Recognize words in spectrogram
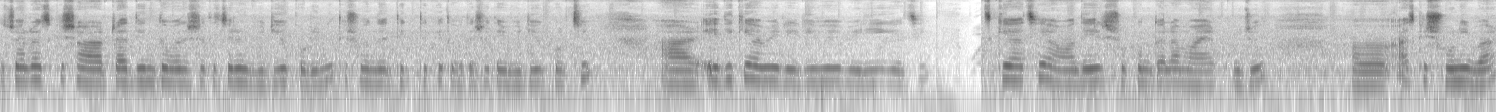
তো চলো আজকে সারাটা দিন তোমাদের সাথে যেন ভিডিও করিনি, তো সন্ধ্যের দিক থেকে তোমাদের সাথে ভিডিও করছি। আর এদিকে আমি রেডি হয়ে বেরিয়ে গেছি। আজকে আছে আমাদের শকুন্তলা মায়ের পুজো। আজকে শনিবার,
